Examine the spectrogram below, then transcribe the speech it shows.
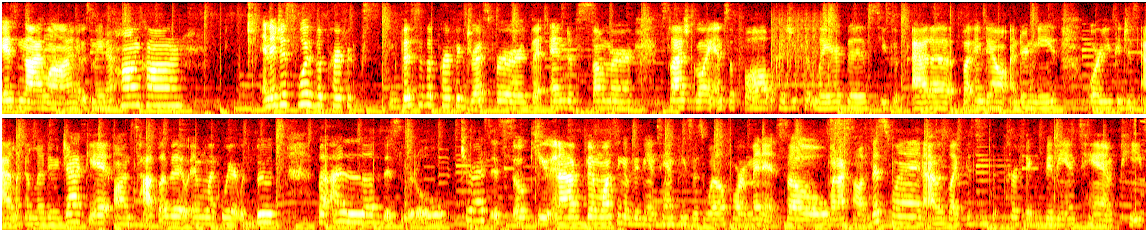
is nylon. It was made in Hong Kong and it just was the perfect this is the perfect dress for the end of summer slash going into fall because you could layer this you could add a button down underneath or you could just add like a leather jacket on top of it and like wear it with boots. But i love this little dress it's so cute. And i've been wanting a vivienne tam piece as well for a minute. So when i saw this one i was like this is the perfect vivienne tam piece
